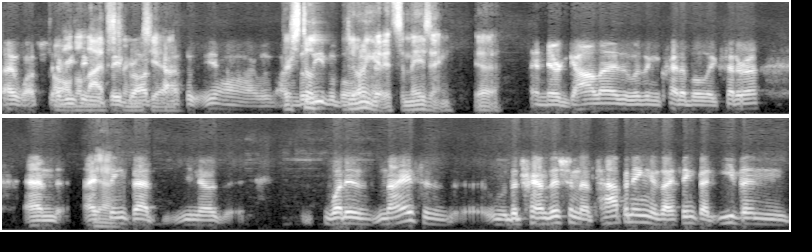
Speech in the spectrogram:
I watched all the live streams. Yeah, yeah, it was They're unbelievable. Still doing it. It's amazing. Yeah, and their gala it was incredible, etc. And I yeah. think that you know what is nice is the transition that's happening is I think that even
